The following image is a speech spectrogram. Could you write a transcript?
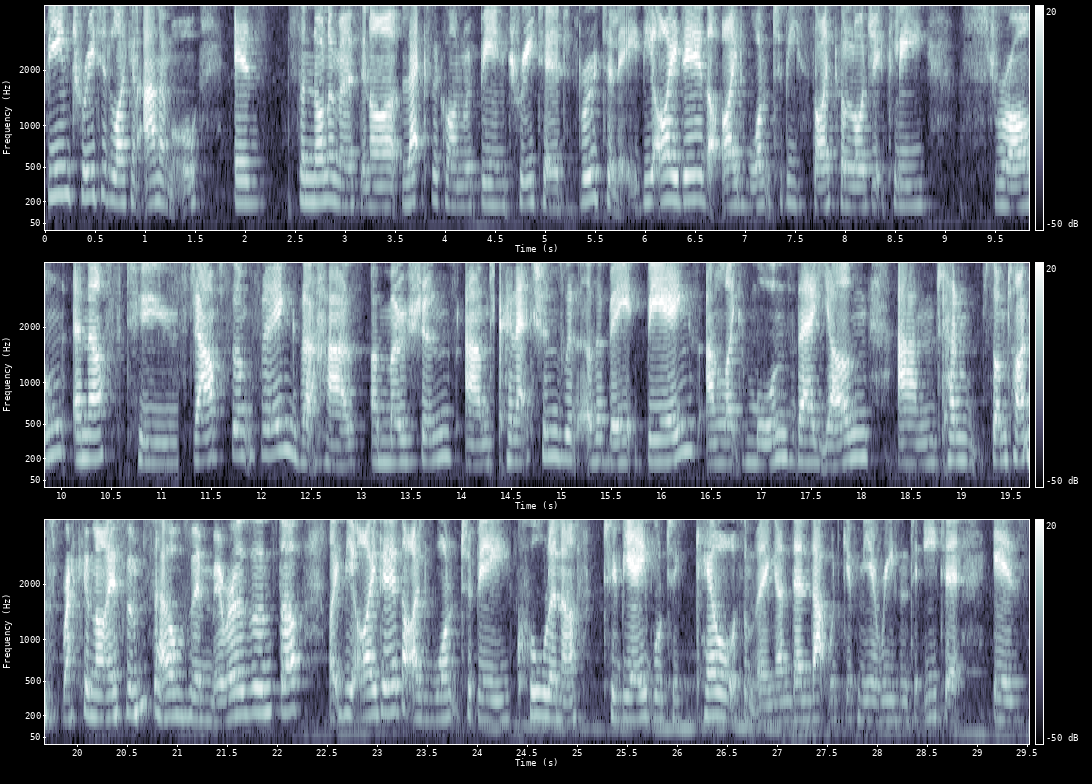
Being treated like an animal is synonymous in our lexicon with being treated brutally. The idea that I'd want to be psychologically strong enough to stab something that has emotions and connections with other be beings and like mourns their young and can sometimes recognize themselves in mirrors and stuff. Like the idea that I'd want to be cool enough to be able to kill something and then that would give me a reason to eat it is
